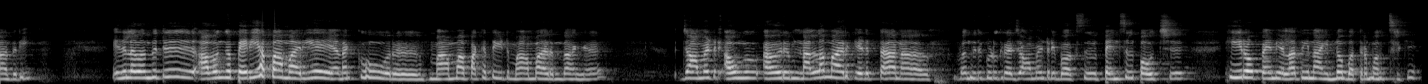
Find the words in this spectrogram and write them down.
மாதிரி. இதில் வந்துட்டு அவங்க பெரியப்பா மாதிரியே எனக்கும் ஒரு மாமா பக்கத்து வீட்டு மாமா இருந்தாங்க. ஜாமெட்ரி அவங்க அவர் நல்ல மார்க் எடுத்தால் நான் வந்துட்டு கொடுக்குற geometry box pencil pouch Hero pen எல்லாத்தையும் நான் இன்னும் பத்திரமா வச்சுருக்கேன்.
